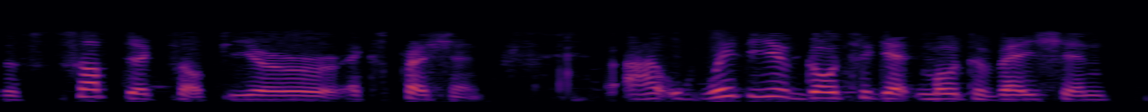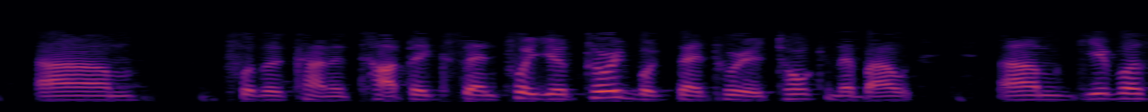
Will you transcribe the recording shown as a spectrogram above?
the subjects of your expression. Uh, where do you go to get motivation um, for the kind of topics? And for your third book that we're talking about, um, give us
